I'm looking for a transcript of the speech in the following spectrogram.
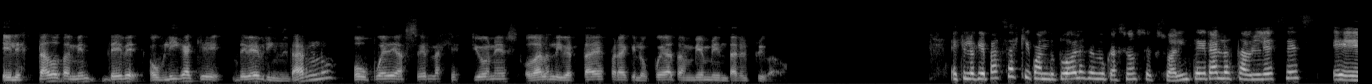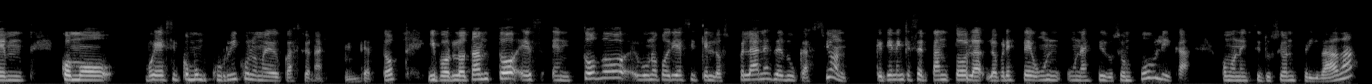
¿El Estado también debe, obliga que debe brindarlo o puede hacer las gestiones o dar las libertades para que lo pueda también brindar el privado? Es que lo que pasa es que cuando tú hablas de educación sexual integral lo estableces em, como, voy a decir, como un currículum educacional, ¿cierto? Y por lo tanto es en todo, uno podría decir que en los planes de educación que tienen que ser tanto lo preste una institución pública como una institución privada,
